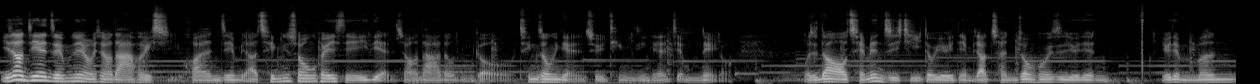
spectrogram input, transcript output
以上今天节目内容，希望大家会喜欢。今天比较轻松诙谐一点，希望大家都能够轻松一点去听今天的节目内容。我知道前面几集都有一点比较沉重，或是有点有点闷，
